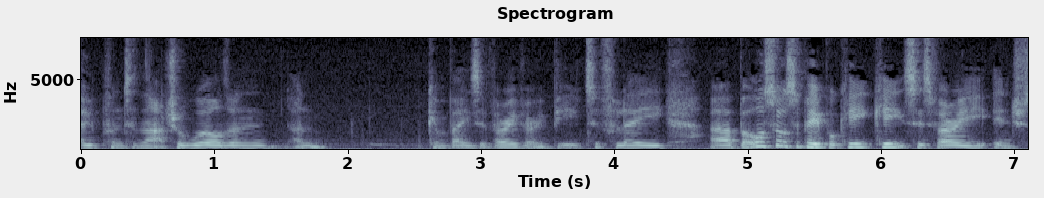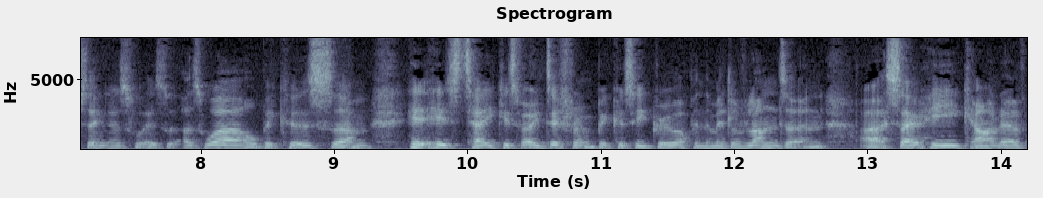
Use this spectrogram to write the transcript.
open to the natural world and and conveys it very very beautifully uh, but all sorts of people Keats is very interesting as as, as well because um, his take is very different because he grew up in the middle of London uh, so he kind of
